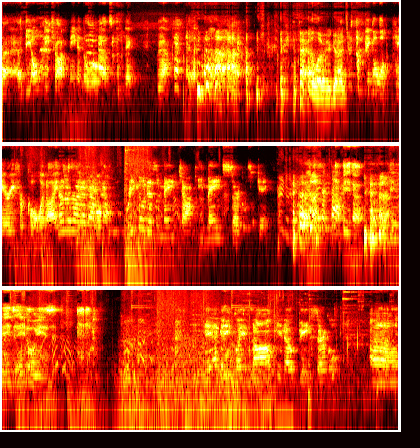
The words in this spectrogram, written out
uh, the only Chaac main in the world. That's the thing. Yeah. I love you guys. Just a big old carry for Cole and I. No, no, no, no, no, no. Rico doesn't main Chaac. He mains circles. Okay. yeah. He needs AoEs. Yeah, okay, he plays Zhong, you know, big circle. Uh,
